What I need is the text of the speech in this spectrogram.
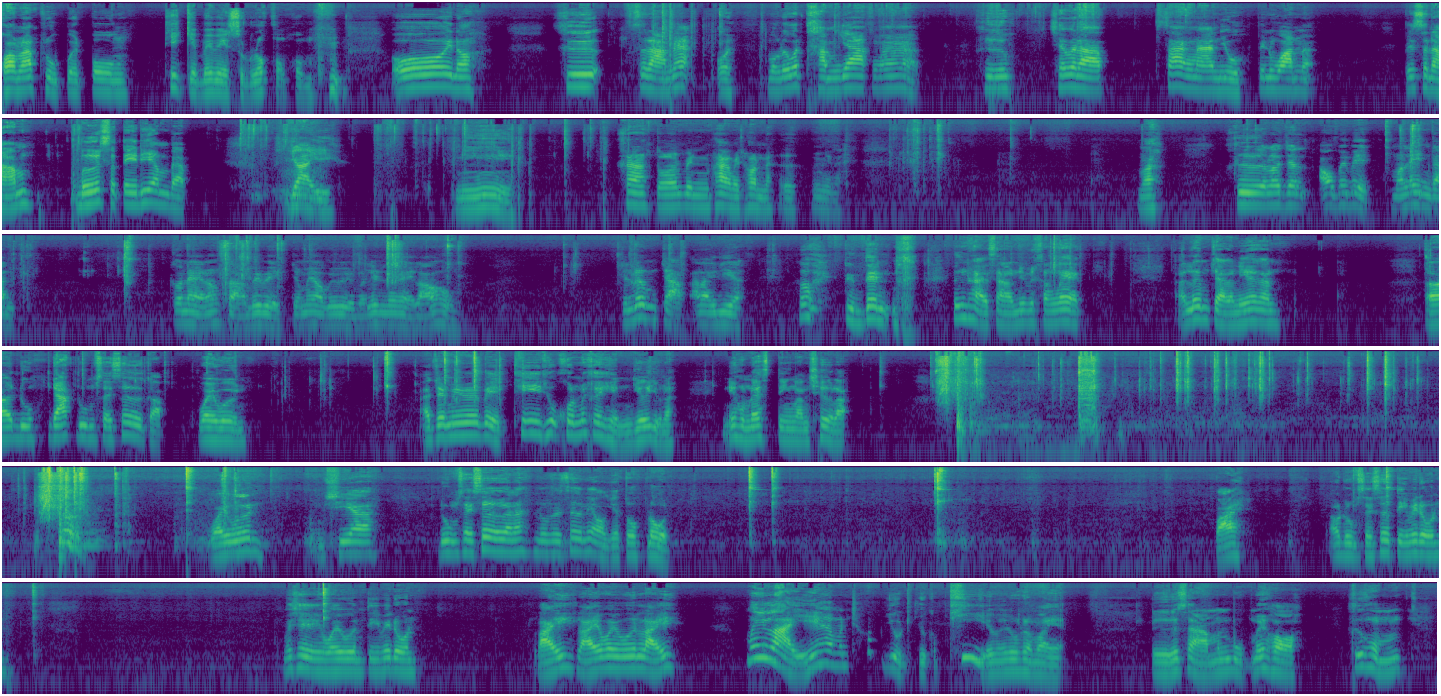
ความลับถูกเปิดโปงที่เก็บใบเบสสุดรกของผม โอ้ยเนาะ คือสนามเนี้ย โอ้ย บอกเลยว่าทำยากมาก คือใช้เวลาสร้างนานอยู่เป็นวันอะเป็นสนามเบิร์ดสเตเดียมแบบใหญ่ นี่ข้างตรงนั้นเป็นภาคเมทัลนะ เออ ไม่มีอะไร มา คือเราจะเอาเบเบดมาเล่นกัน ก็แน่น้องสามเบเบดจะไม่เอาเบเบดมาเล่นได้ไงแล้วผม จะเริ่มจากอะไรเดีอะเฮ้ยตื่นเต้น เพิ่งถ่ายสามนี้เป็นครั้งแรก อะเริ่มจากอันนี้แล้วกันอ่าดูดาร์ d ดูมไซเซอร์กับไวเวิร์นอาจจะมีเบเบดที่ทุกคนไม่เคยเห็นเยอะอยู่นะ นี่ผมได้สติงลันเชอร์ละไวเวิร์น ผมเชียร์ดูมไซเซอร์กันนะดูมไซเซอร์นี่ออกจากตัวโปรด ไป เอาดูมไซเซอร์ตีไม่โดน ไม่ใช่ไวเวิร์นตีไม่โดน ไหลไหลไวเวิร์นไหล ไม่ไหลฮะมันชอบหยุดอยู่กับที่ไม่รู้ทำไมอะหรือสามมันบุบไม่พอ คือผม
